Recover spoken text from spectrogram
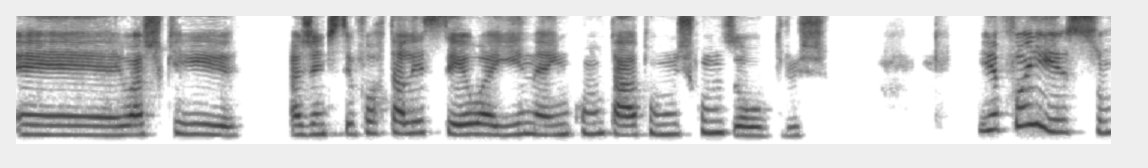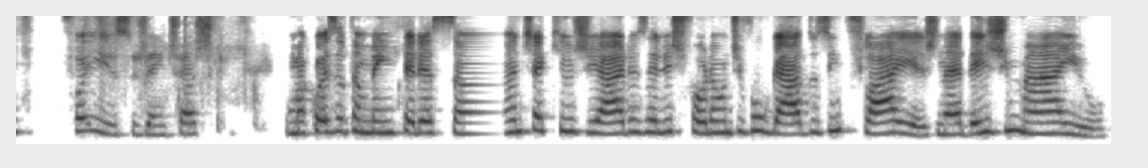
é, eu acho que a gente se fortaleceu aí, né, em contato uns com os outros. E foi isso, foi isso, gente. Acho que uma coisa também interessante é que os diários eles foram divulgados em flyers, né, desde maio.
